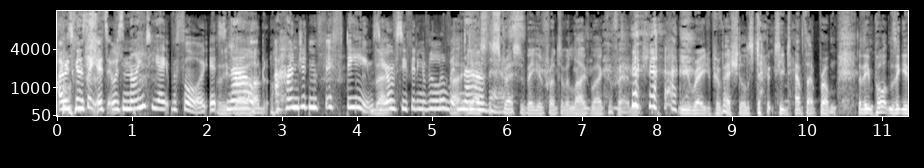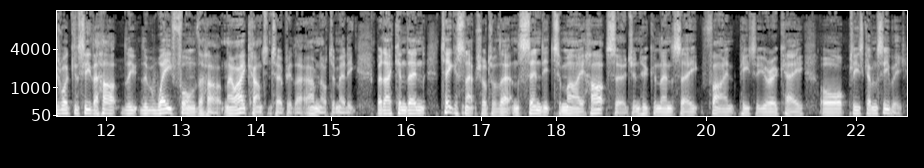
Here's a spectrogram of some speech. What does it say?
I was going to say it was 98 before. It's now 115. So you're obviously feeling a little bit uh, nervous. Yes, the stress of being in front of a live microphone. Which you radio professionals don't seem to have that problem. But the important thing is one can see the heart, the, the waveform of the heart. Now I can't interpret that. I'm not a medic, but I can then take a snapshot of that and send it to my heart surgeon, who can then say, "Fine, Peter, you're okay," or "Please come and see me."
